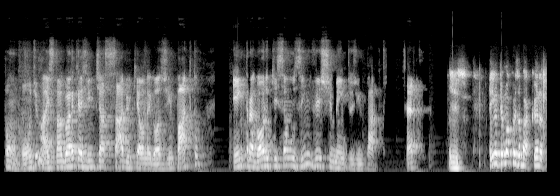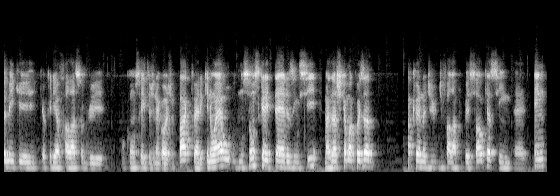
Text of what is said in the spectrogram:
Bom, bom demais. Então, agora que a gente já sabe o que é o negócio de impacto, entra agora o que são os investimentos de impacto, certo? Isso. Tem, tem uma coisa bacana também que, que eu queria falar sobre o conceito de negócio de impacto, Eric, que não, é o, não são os critérios em si, mas acho que é uma coisa bacana de, de falar para o pessoal que assim é, tem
